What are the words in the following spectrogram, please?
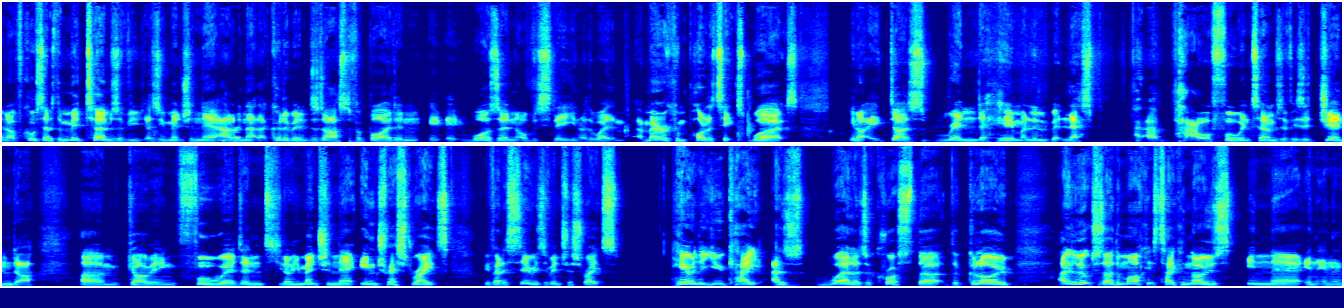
you know, of course, there's the midterms of you, as you mentioned there, Alan. That that could have been a disaster for Biden. It, it wasn't. Obviously, you know the way that American politics works. You know, it does render him a little bit less uh, powerful in terms of his agenda um, going forward. And you know, you mentioned their interest rates. We've had a series of interest rates here in the UK as well as across the the globe and it looks as though the market's taken those in their in in,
